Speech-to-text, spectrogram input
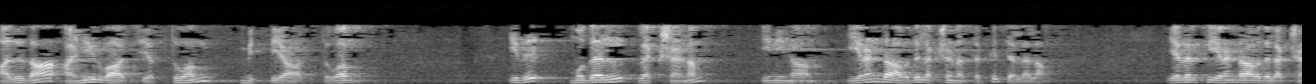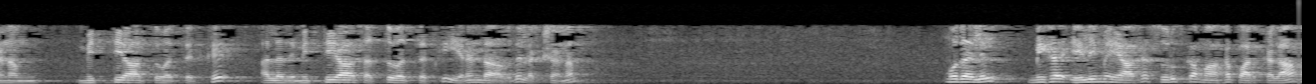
அதுதான் அனிர்வாச்சியத்துவம் மித்தியாத்துவம். இது முதல் லட்சணம். இனி நாம் இரண்டாவது லட்சணத்துக்கு செல்லலாம். எதற்கு இரண்டாவது லட்சணம்? மித்தியாத்துவத்திற்கு அல்லது மித்தியா தத்துவத்திற்கு இரண்டாவது லட்சணம். முதலில் மிக எளிமையாக சுருக்கமாக பார்க்கலாம்.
